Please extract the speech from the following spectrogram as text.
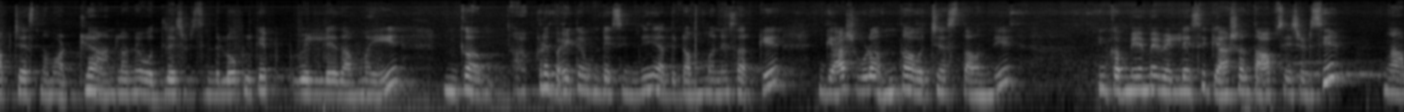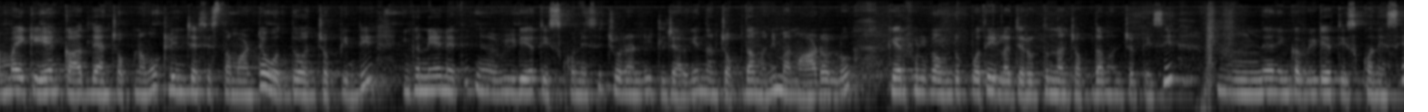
ఆఫ్ చేస్తున్నాము. అట్లే ఆన్లోనే వదిలేసేసింది లోపలికే వెళ్ళలేదు అమ్మాయి. ఇంకా అక్కడే బయటే ఉండేసింది అది డమ్ అనేసరికి గ్యాస్ కూడా అంతా వచ్చేస్తూ ఉంది. ఇంకా మేమే వెళ్ళేసి గ్యాస్ అంతా ఆఫ్ చేసేసి మా అమ్మాయికి ఏం కాదులే అని చెప్పినాము క్లీన్ చేసి ఇస్తాము అంటే వద్దు అని చెప్పింది. ఇంకా నేనైతే వీడియో తీసుకొనేసి చూడండి ఇట్లా జరిగిందని చెప్దామని మనం ఆడవాళ్ళు కేర్ఫుల్గా ఉండకపోతే ఇలా జరుగుతుందని చెప్దామని చెప్పేసి నేను ఇంకా వీడియో తీసుకొనేసి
